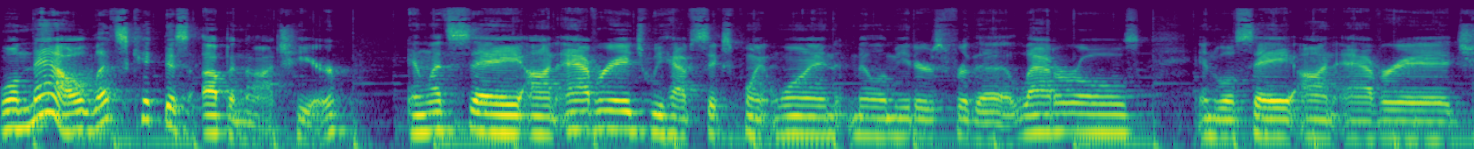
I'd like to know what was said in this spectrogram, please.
Well, now let's kick this up a notch here. And let's say on average we have 6.1 millimeters for the laterals and we'll say on average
